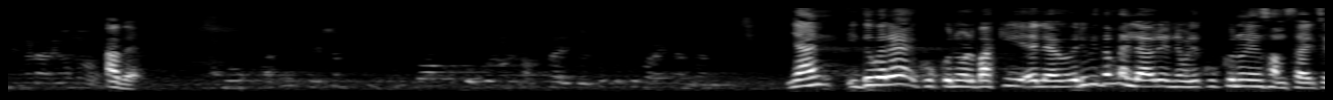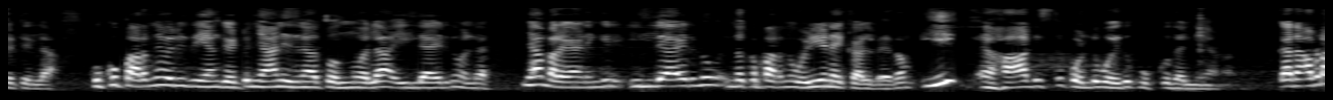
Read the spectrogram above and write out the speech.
നിങ്ങളുടെ അറിവെന്ന് പറഞ്ഞു അതെ അപ്പോൾ അതിനുശേഷം ഇപ്പോ കുക്കുവിനോട് സംസാരിച്ചു ഇപ്പൊ കുക്കു പറയുന്നത് എന്താണ് ഞാൻ ഇതുവരെ കുക്കുനോട് ബാക്കി ഒരുവിധം എല്ലാവരും എന്നെ വിളി കുക്കുനോട് ഞാൻ സംസാരിച്ചിട്ടില്ല. കുക്കു പറഞ്ഞ ഒരു ഇത് ഞാൻ കേട്ടു ഞാൻ ഇതിനകത്തൊന്നുമല്ല ഇല്ലായിരുന്നു അല്ല. ഞാൻ പറയുകയാണെങ്കിൽ ഇല്ലായിരുന്നു എന്നൊക്കെ പറഞ്ഞ് ഒഴിയണേക്കാൾ ഭേദം ഈ ഹാർഡ് ഡിസ്ക് കൊണ്ടുപോയത് കുക്കു തന്നെയാണ്. കാരണം അവിടെ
